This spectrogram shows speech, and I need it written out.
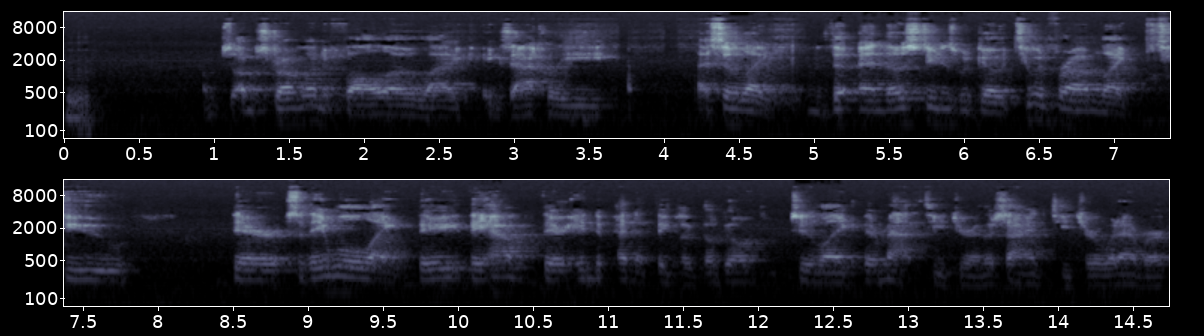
Hmm. I'm, I'm struggling to follow like exactly. So like, the, and those students would go to and from like to their. So they will like they they have their independent things. Like they'll go to like their math teacher and their science teacher or whatever.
